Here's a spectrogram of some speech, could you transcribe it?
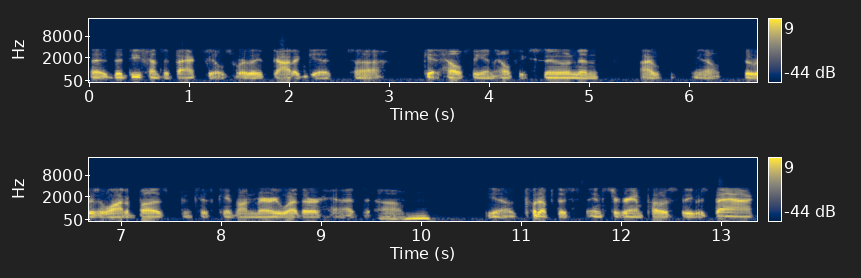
the, the defensive backfields where they've got to get uh, get healthy and healthy soon, and I you know there was a lot of buzz because Kaevon Merriweather had. Um, you know, put up this Instagram post that he was back,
